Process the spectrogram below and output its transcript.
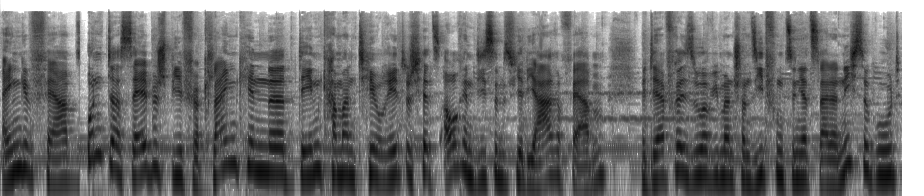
eingefärbt. Und dasselbe Spiel für Kleinkinder, den kann man theoretisch jetzt auch in die Sims 4 die Haare färben. Mit der Frisur, wie man schon sieht, funktioniert es leider nicht so gut.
